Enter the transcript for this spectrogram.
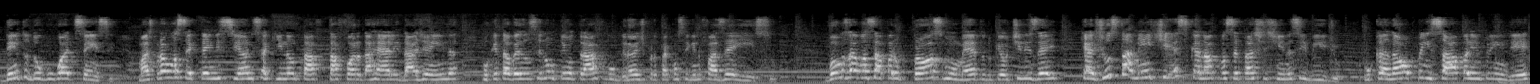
dentro do Google AdSense. Mas para você que está iniciando, isso aqui não tá, tá fora da realidade ainda, porque talvez você não tenha um tráfego grande para estar tá conseguindo fazer isso. Vamos avançar para o próximo método que eu utilizei, que é justamente esse canal que você está assistindo esse vídeo. O canal Pensar para Empreender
